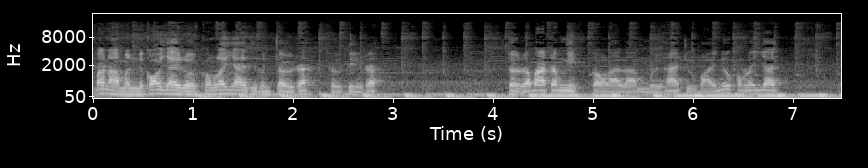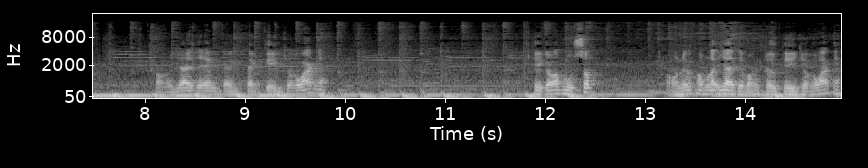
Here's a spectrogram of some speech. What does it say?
Bác nào mình có dây rồi, không lấy dây thì mình trừ ra, trừ tiền ra. Trừ ra 300 nghìn, còn lại là 12 triệu 7 nếu không lấy dây. Còn dây thì em cần tặng kìm cho các bác nha. Khi các bác mua shop, còn nếu không lấy dây thì vẫn trừ tiền cho các bác nha.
